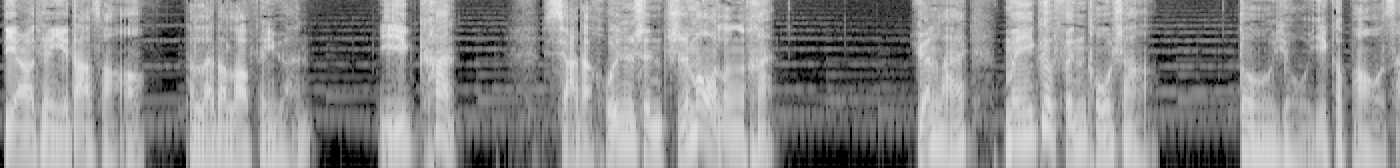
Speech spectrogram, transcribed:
第二天一大早，他来到老坟园，一看，吓得浑身直冒冷汗。原来每个坟头上都有一个包子。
